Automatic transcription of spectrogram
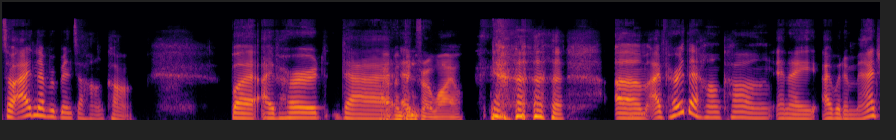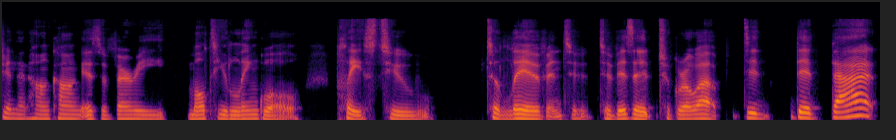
so I'd never been to Hong Kong, but I've heard that I haven't been for a while. um, I've heard that Hong Kong, and I I would imagine that Hong Kong is a very multilingual place to to live and to to visit to grow up. Did did that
